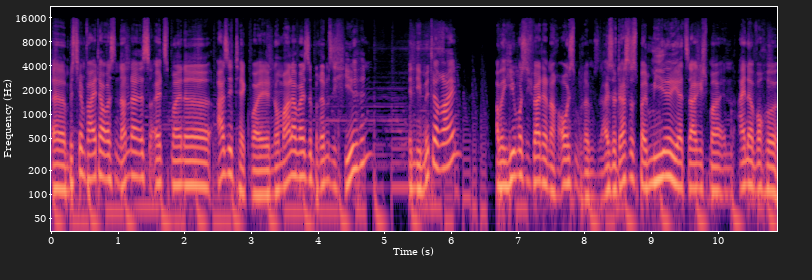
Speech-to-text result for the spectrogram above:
äh, ein bisschen weiter auseinander ist als meine Asitec, weil normalerweise bremse ich hier hin, in die Mitte rein, aber hier muss ich weiter nach außen bremsen. Also das ist bei mir jetzt, sage ich mal, in einer Woche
